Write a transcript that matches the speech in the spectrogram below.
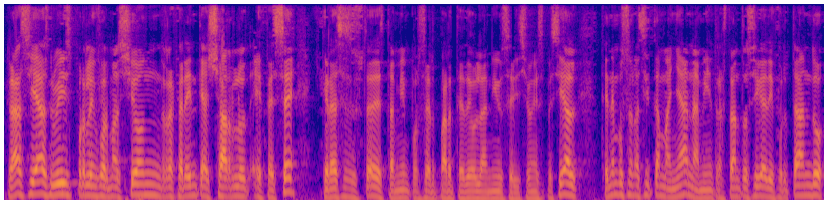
Gracias Luis por la información referente a Charlotte FC. Gracias a ustedes también por ser parte de Hola News edición especial. Tenemos una cita mañana. Mientras tanto, siga disfrutando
